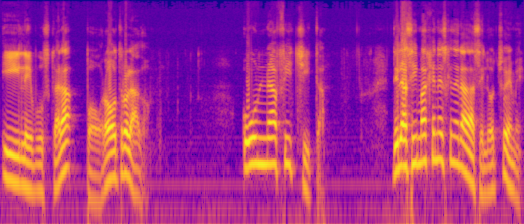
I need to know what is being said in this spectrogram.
y le buscará por otro lado. Una fichita. De las imágenes generadas el 8M,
